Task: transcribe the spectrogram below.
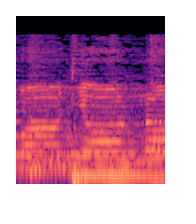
mañana.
